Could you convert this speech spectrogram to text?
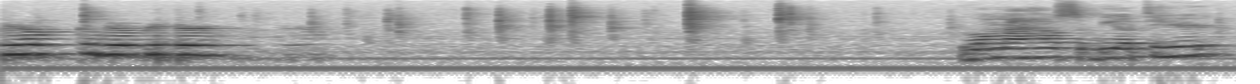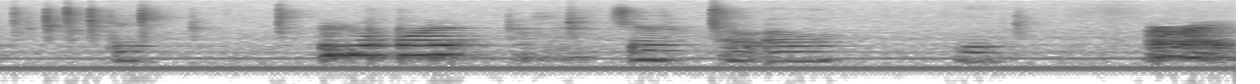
Your house can be up here. You want my house to be up to here? Okay. If you want it. Sure, I, I will. Yeah. Alright.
